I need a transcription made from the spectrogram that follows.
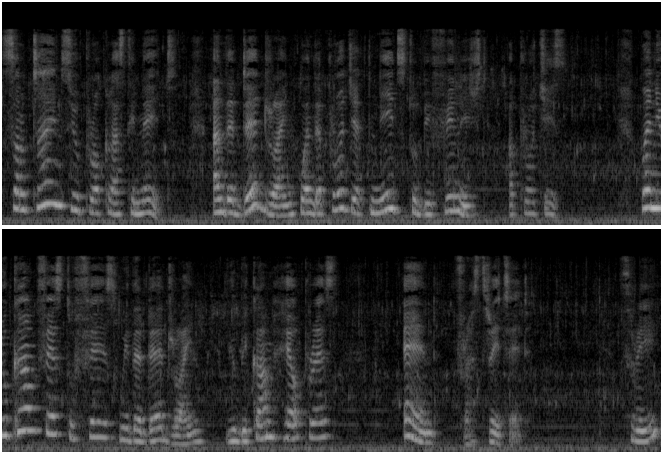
Sometimes you procrastinate and the deadline when the project needs to be finished approaches. When you come face to face with the deadline, you become helpless and frustrated. Three,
